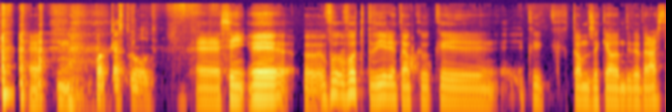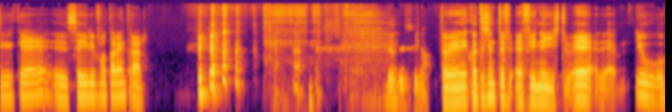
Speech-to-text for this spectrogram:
é, Podcast Gold. É, sim, é, vou-te pedir então que, que, que, que, tomes aquela medida drástica que é eh, sair e voltar a entrar. Enquanto a gente afina isto, é, é, eu,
